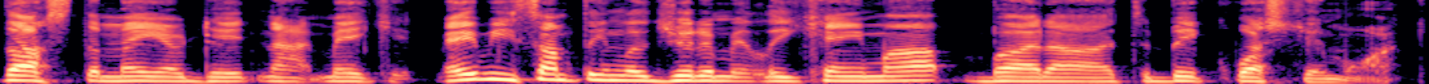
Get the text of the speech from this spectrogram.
Thus, the mayor did not make it. Maybe something legitimately came up, but uh, it's a big question mark.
